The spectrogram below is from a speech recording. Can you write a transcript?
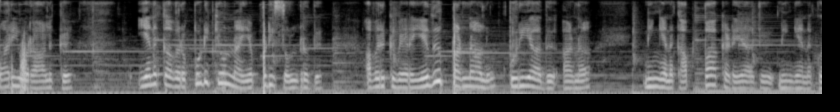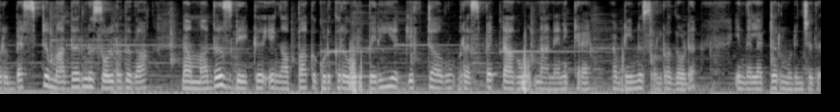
மாதிரி ஒரு ஆளுக்கு எனக்கு அவரை பிடிக்கும் நான் எப்படி சொல்கிறது அவருக்கு வேறு எது பண்ணாலும் புரியாது. ஆனால் நீங்கள் எனக்கு அப்பா கிடையாது. நீங்கள் எனக்கு ஒரு பெஸ்ட்டு மதர்னு சொல்கிறது தான் நான் மதர்ஸ் டேக்கு எங்கள் அப்பாவுக்கு கொடுக்குற ஒரு பெரிய கிஃப்டாகவும் ரெஸ்பெக்டாகவும் நான் நினைக்கிறேன் அப்படின்னு சொல்கிறதோட இந்த லெட்டர் முடிஞ்சது.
